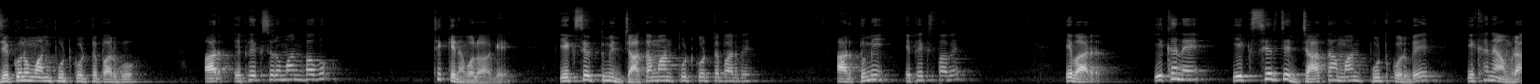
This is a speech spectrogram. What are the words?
যে কোনো মান পুট করতে পারব। আর এফেক্সেরও মান পাবো? ঠিক কিনা বলো আগে। এক্সের তুমি জাতা মান পুট করতে পারবে, আর তুমি এফেক্স পাবে। এবার এখানে এক্সের যে জাতা মান পুট করবে, এখানে আমরা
